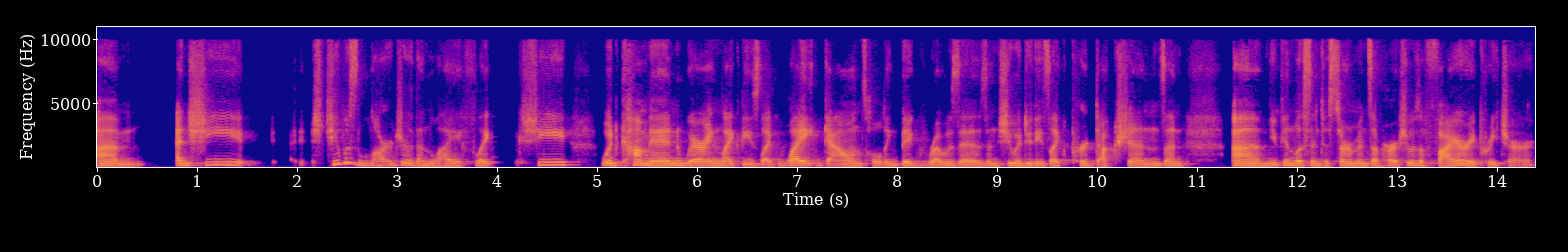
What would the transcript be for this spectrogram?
um, and she she was larger than life. Like she would come in wearing like these like white gowns holding big roses and she would do these like productions and um, you can listen to sermons of her. She was a fiery preacher.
